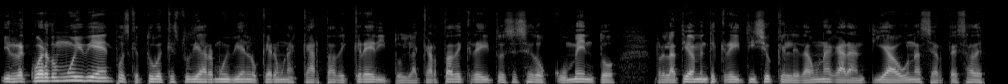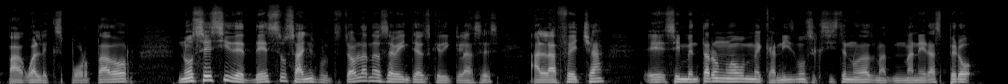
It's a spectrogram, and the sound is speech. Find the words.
Y recuerdo muy bien pues que tuve que estudiar muy bien lo que era una carta de crédito y la carta de crédito es ese documento relativamente crediticio que le da una garantía o una certeza de pago al exportador. No sé si de, esos años, porque te estoy hablando de hace 20 años que di clases, a la fecha eh, se inventaron nuevos mecanismos, existen nuevas maneras, pero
